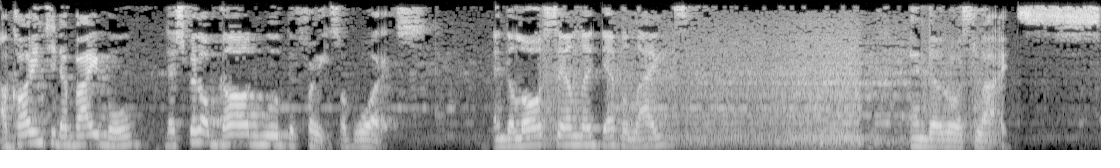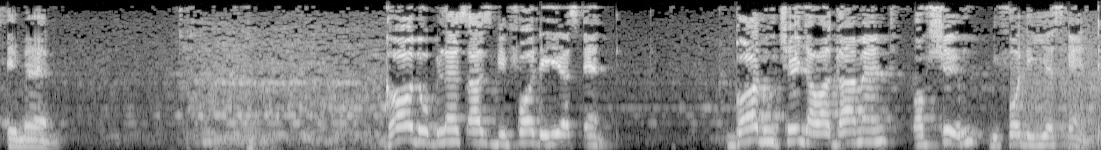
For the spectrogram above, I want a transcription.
According to the Bible, the Spirit of God moved the face of waters. And the Lord said, Let there be light. And there was light. Amen. God will bless us before the year's end. God will change our garment of shame before the year's end.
